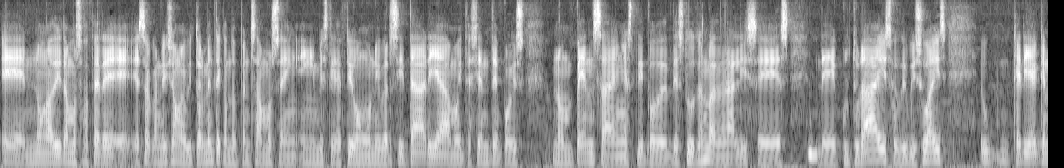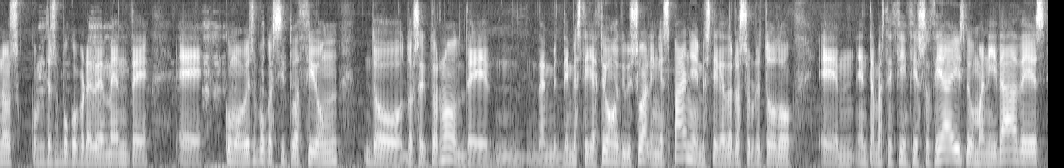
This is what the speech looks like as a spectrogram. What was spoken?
eh, non adoitamos facer eh, esa conexión habitualmente cando pensamos en, en investigación universitaria, moita xente pois non pensa en este tipo de, de estudos, non? de análises de culturais, audiovisuais. Eu quería que nos comentes un pouco brevemente eh, como ves un pouco a situación do, do sector non? De, de, de investigación audiovisual en España, investigadoras sobre todo eh, en temas de ciencias sociais, de humanidades,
